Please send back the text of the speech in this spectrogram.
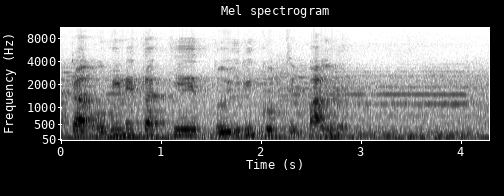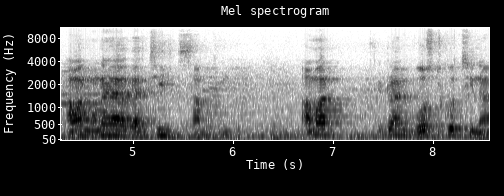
একটা অভিনেতাকে তৈরি করতে পারলে আমার মনে হয় আই অ্যাচিভ সামথিং আমার, এটা আমি বোস্ট করছি না,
